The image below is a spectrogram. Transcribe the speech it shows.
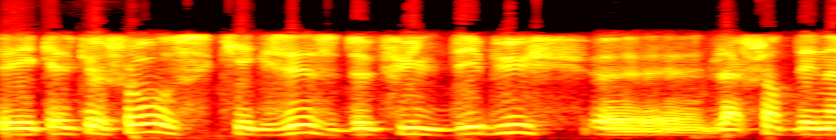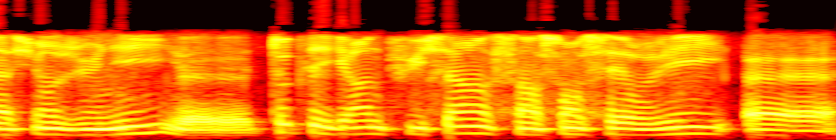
C'est quelque chose qui existe depuis le début euh, de la Charte des Nations Unies. Euh, toutes les grandes puissances s'en sont servies euh,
